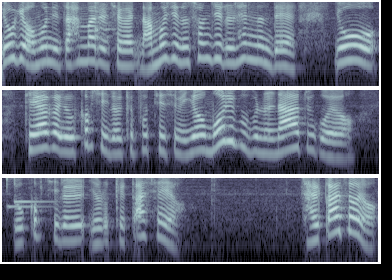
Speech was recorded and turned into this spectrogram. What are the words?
여기 어머니도 한 마리를 제가 나머지는 손질을 했는데 요 대야가 요 껍질 이렇게 붙어 있으면 요 머리 부분을 놔두고요. 요 껍질을 이렇게 까세요. 잘 까져요.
